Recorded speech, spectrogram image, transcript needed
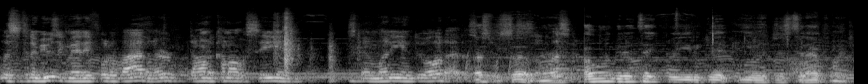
listen to the music, man. They feel the vibe and they're down to come out and see and spend money and do all that. That's what's up, man. How long did it take for you to get even just to that point?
